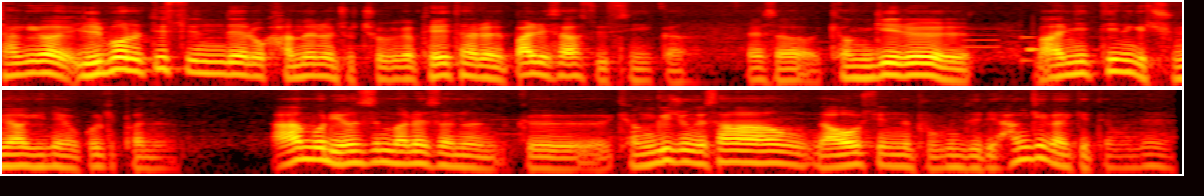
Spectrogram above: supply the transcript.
자기가 1번을 뛸 수 있는 대로 가면은 좋죠. 그러니까 데이터를 빨리 쌓을 수 있으니까. 그래서 경기를 많이 뛰는 게 중요하긴 해요. 골키퍼는. 아무리 연습만 해서는 그 경기 중에 상황 나올 수 있는 부분들이 한계가 있기 때문에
